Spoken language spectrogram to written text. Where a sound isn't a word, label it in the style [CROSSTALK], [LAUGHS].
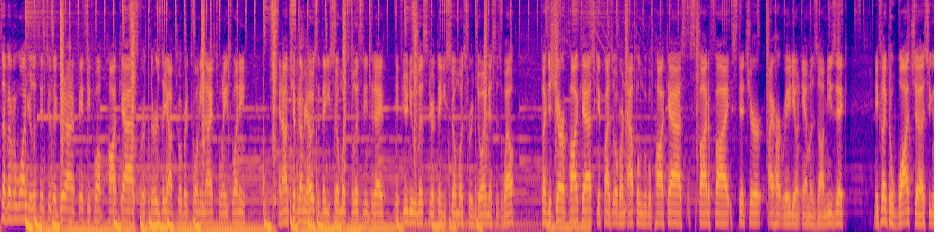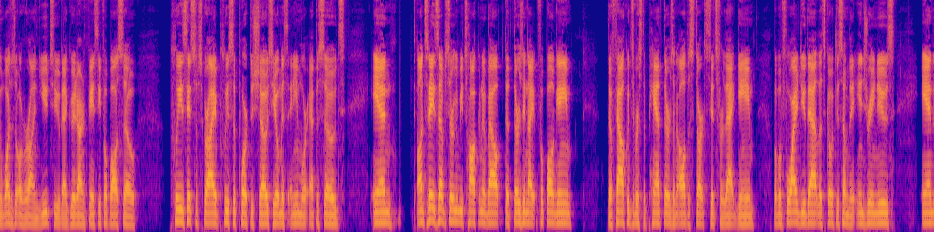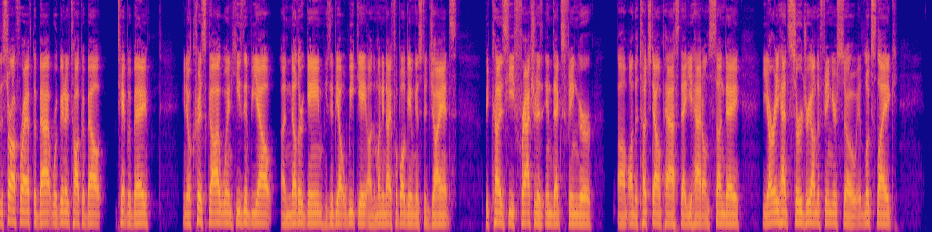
What's up, everyone? You're listening to the Gridiron Fantasy Football Podcast for Thursday, October 29th, 2020. And I'm Chip, and I'm your host, and thank you so much for listening today. If you're a new listener, thank you so much for joining us as well. If you'd like to share our podcast, you can find us over on Apple and Google Podcasts, Spotify, Stitcher, iHeartRadio, and Amazon Music. And if you'd like to watch us, you can watch us over on YouTube at Gridiron Fantasy Football. So please hit subscribe. Please support the show so you don't miss any more episodes. And on today's episode, we're going to be talking about the Thursday night football game, the Falcons versus the Panthers, and all the start sits for that game. But before I do that, let's go to some of the injury news. And to start off right off the bat, we're going to talk about Tampa Bay. You know, Chris Godwin, he's going to be out another game. He's going to be out week eight on the Monday night football game against the Giants because he fractured his index finger um, on the touchdown pass that he had on Sunday. He already had surgery on the finger, so it looks like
